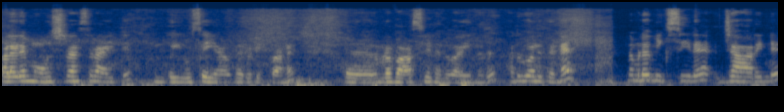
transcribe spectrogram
വളരെ മോയ്സ്ചറൈസറായിട്ട് നമുക്ക് യൂസ് ചെയ്യാവുന്ന ഒരു ടിപ്പാണ് നമ്മുടെ വാസ്ലിൻ എന്ന് പറയുന്നത്. അതുപോലെ തന്നെ നമ്മുടെ മിക്സിയുടെ ജാറിന്റെ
